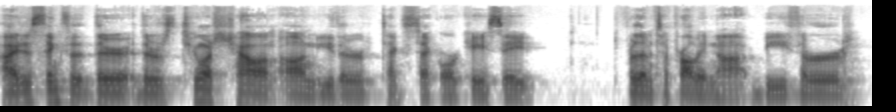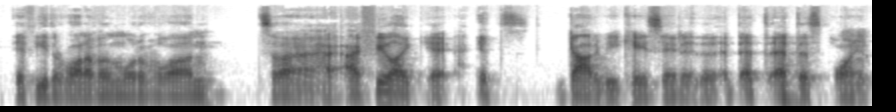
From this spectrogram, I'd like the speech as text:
I just think that there there's too much talent on either Texas Tech or K State for them to probably not be third if either one of them would have won. So I, I feel like it, has got to be K State at, at, at, this point.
